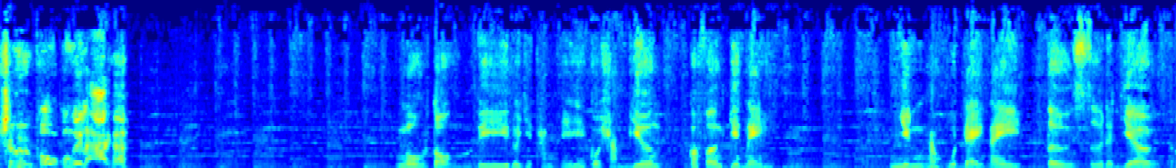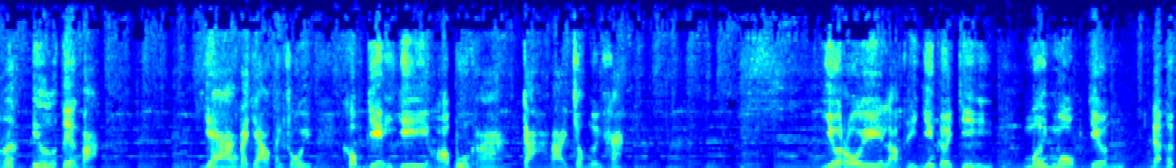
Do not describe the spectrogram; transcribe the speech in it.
Sư phụ của ngươi là ai hả? Ngũ tổ thì đối với thanh thế của Sám Dương, Có phần kiên nể. Nhưng năm huynh đệ này Từ xưa đến giờ rất yêu tiền bạc. Vàng đã giao tay rồi, Không dễ gì họ buông ra Trả lại cho người khác. Vừa rồi lão thấy viên thời chí Mới một chưởng đã hất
